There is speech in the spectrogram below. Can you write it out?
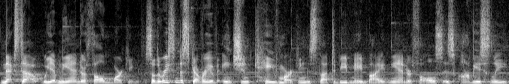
Next up, we have Neanderthal markings. So the recent discovery of ancient cave markings thought to be made by Neanderthals is obviously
